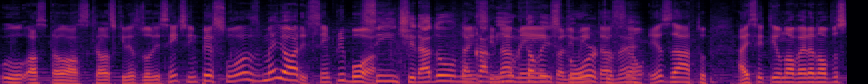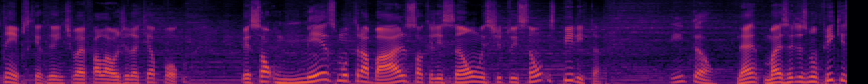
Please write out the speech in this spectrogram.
o- as, as- aquelas crianças adolescentes em pessoas melhores, sempre boas. Sim, tirar do, Dá num caminho que talvez torto, né? Exato. Aí você tem o Nova Era Novos Tempos, que é que a gente vai falar hoje daqui a pouco. Pessoal, o mesmo trabalho, só que eles são uma instituição espírita. Então. Né? Mas eles não ficam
